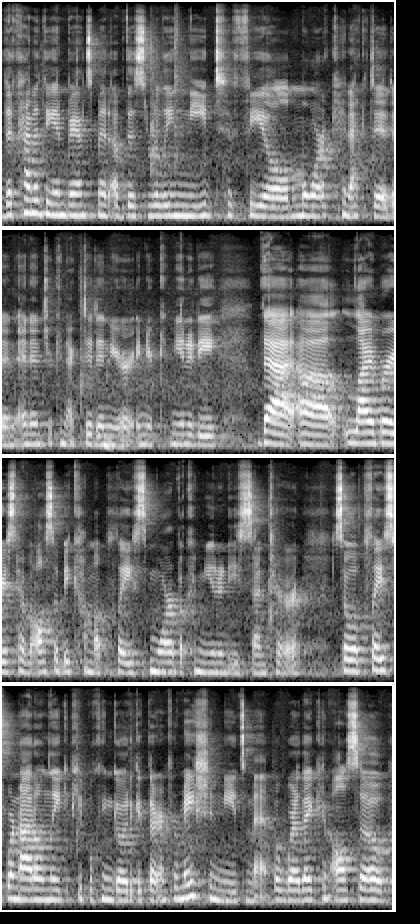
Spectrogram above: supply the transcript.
the kind of the advancement of this really need to feel more connected and, and interconnected in your in your community that uh, libraries have also become a place more of a community center. So a place where not only people can go to get their information needs met but where they can also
